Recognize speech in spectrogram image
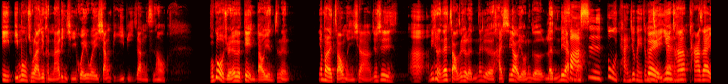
第一幕出来就可能拿令旗挥挥，相比一比这样子哈。不过我觉得那个电影导演真的，要不要来找我们一下？就是啊，你可能在找这个人，那个还是要有那个能量。法事不谈就没这么对，因为他他在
